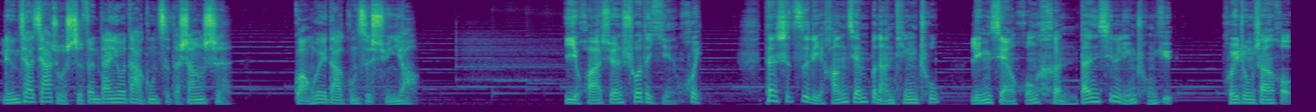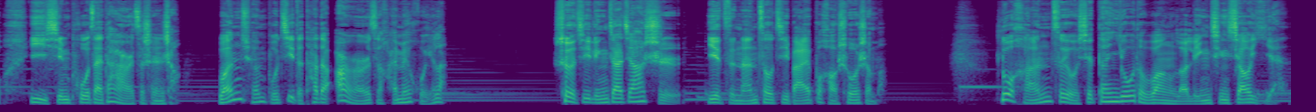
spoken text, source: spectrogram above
林家家主十分担忧大公子的伤势，广为大公子寻药。易华轩说的隐晦，但是字里行间不难听出，林显红很担心林崇玉。回中山后，一心扑在大儿子身上，完全不记得他的二儿子还没回来。涉及林家家事，叶子南奏季白不好说什么。洛寒则有些担忧的望了林清霄一眼。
